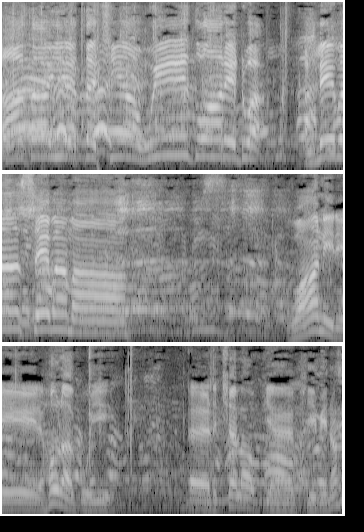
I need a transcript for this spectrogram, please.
တာတာရဲ့အသက်ချင်းကဝေးသွားတဲ့အတွက်11 7မှာဝါနေတယ်တဲ့ဟုတ်လားကိုကြီးအဲတစ်ချက်လောက်ပြန်ဖြေပြီနော်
